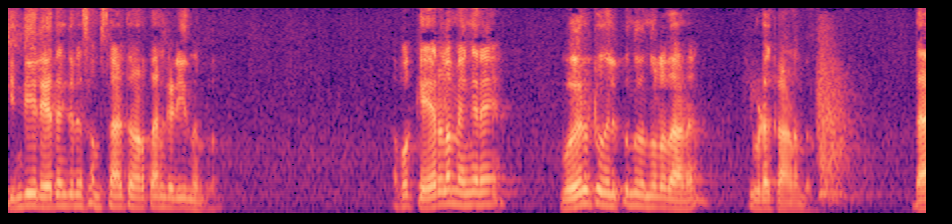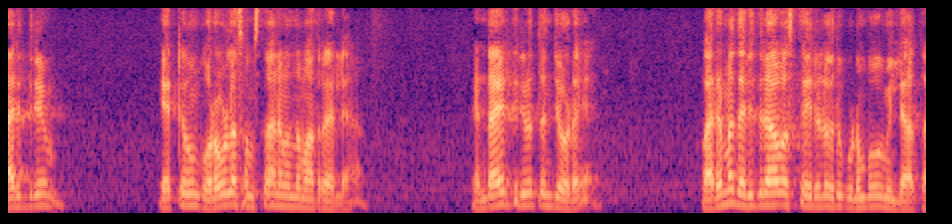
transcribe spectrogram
ഇന്ത്യയിൽ ഏതെങ്കിലും സംസ്ഥാനത്ത് നടത്താൻ കഴിയുന്നുണ്ടോ? അപ്പോൾ കേരളം എങ്ങനെ വേറിട്ട് നിൽക്കുന്നു എന്നുള്ളതാണ് ഇവിടെ കാണുന്നത്. ദാരിദ്ര്യം ഏറ്റവും കുറവുള്ള സംസ്ഥാനമെന്ന് മാത്രമല്ല രണ്ടായിരത്തി ഇരുപത്തഞ്ചോടെ പരമദരിദ്രാവസ്ഥയിലുള്ള ഒരു കുടുംബവുമില്ലാത്ത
